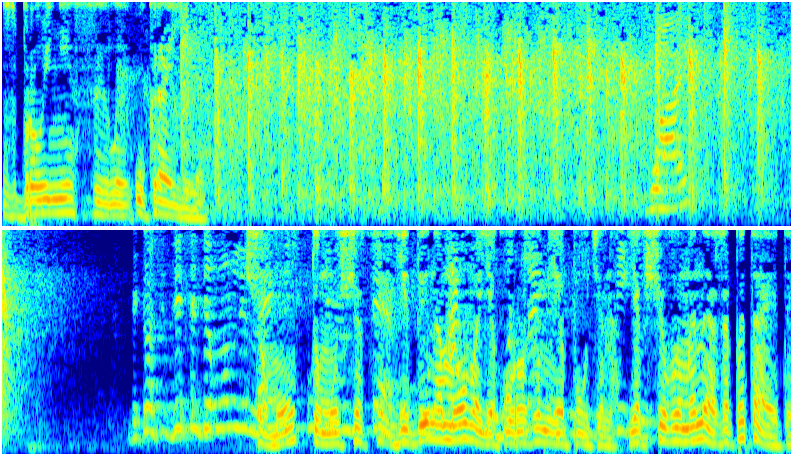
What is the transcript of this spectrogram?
Збройні сили України. Чому? Тому що це єдина мова, яку розуміє Путін. Якщо ви мене запитаєте,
